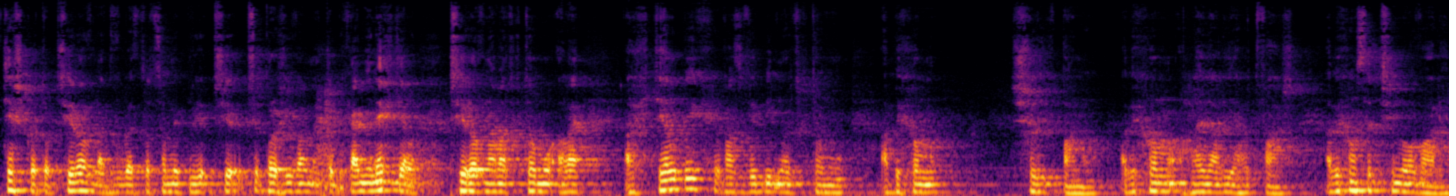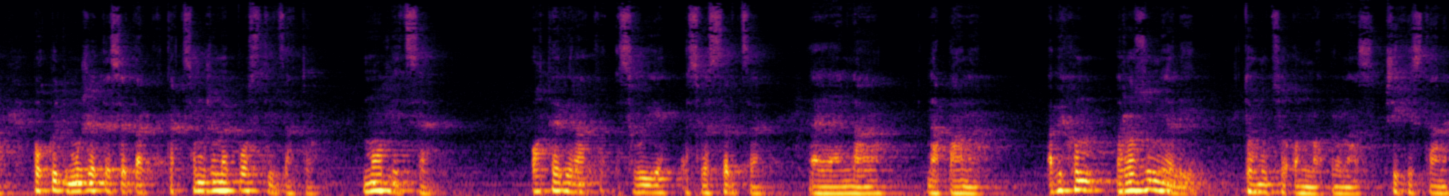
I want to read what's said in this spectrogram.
těžko to přirovnat vůbec, to, co my při, při, prožíváme, to bych ani nechtěl přirovnávat k tomu, ale, ale chtěl bych vás vybídnout k tomu, abychom šli k Panu, abychom hledali jeho tvář, abychom se přimlouvali. Pokud můžete se, tak, tak se můžeme postit za to, modlit se, otevírat svůj, své srdce eh, na, na Pána. Abychom rozuměli tomu, co On má pro nás přichystané.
